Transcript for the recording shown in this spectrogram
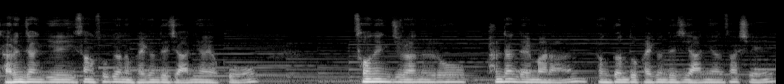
다른 장기의 이상 소견은 발견되지 아니하였고 선행질환으로 판단될 만한 병변도 발견되지 아니한 사실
